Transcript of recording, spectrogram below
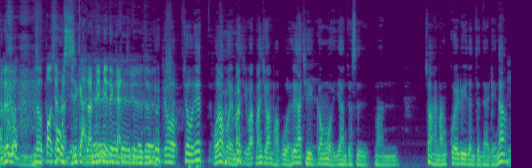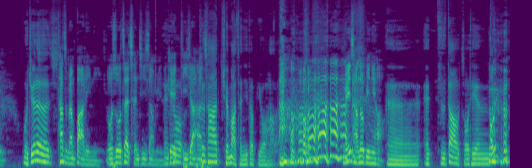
有那种那种抱起来。实感软绵绵的感觉，对对对，就就因为我老婆也蛮喜欢蛮喜欢跑步的，所以她其实跟我一样，就是蛮算还蛮规律认真在练。那我觉得她怎么样霸凌你？我说在成绩上面，你可以提一下她。就她全马成绩都比我好了，每一场都比你好。嗯，哎，直到昨天，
